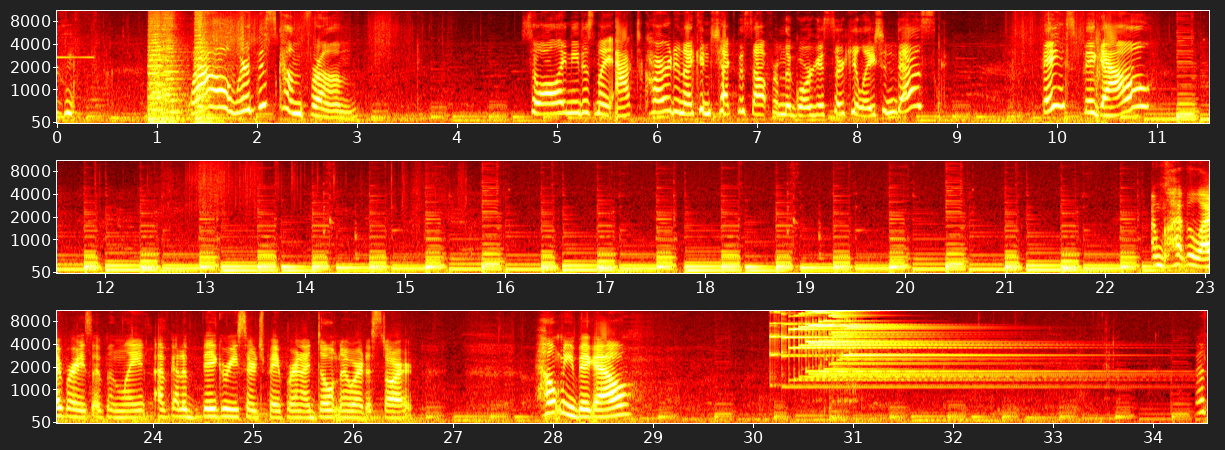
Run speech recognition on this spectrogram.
Wow, where'd this come from? So all I need is my ACT card and I can check this out from the Gorgas circulation desk? Thanks, Big Al. I'm glad the library's open late. I've got a big research paper and I don't know where to start. Help me, Big Al.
